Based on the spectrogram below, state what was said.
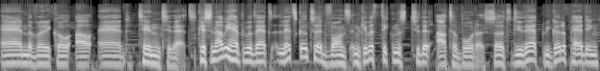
and the vertical, I'll add 10 to that. Okay, so now we're happy with that. Let's go to advanced and give a thickness to that outer border. So to do that, we go to padding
